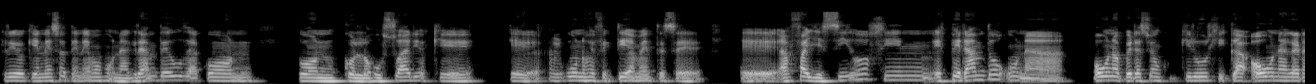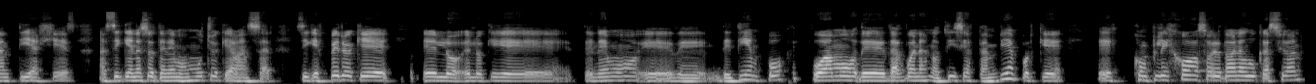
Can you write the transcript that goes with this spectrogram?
Creo que en eso tenemos una gran deuda con, con, con los usuarios que, que algunos efectivamente se eh, han fallecido sin esperando una o una operación quirúrgica o una garantía GES, así que en eso tenemos mucho que avanzar. Así que espero que en lo, lo que tenemos eh, de, de, tiempo podamos de, dar buenas noticias también, porque es complejo, sobre todo en educación,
